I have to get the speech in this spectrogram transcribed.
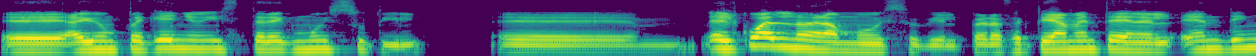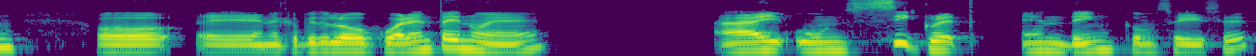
Eh, hay un pequeño easter egg muy sutil, eh, el cual no era muy sutil, pero efectivamente en el ending o eh, en el capítulo 49 hay un secret ending, como se dice,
